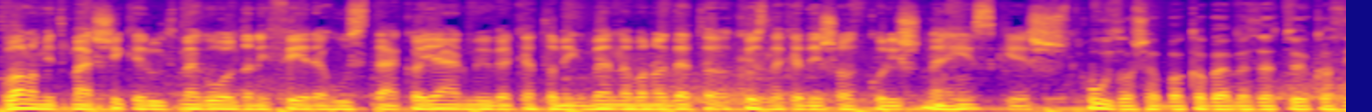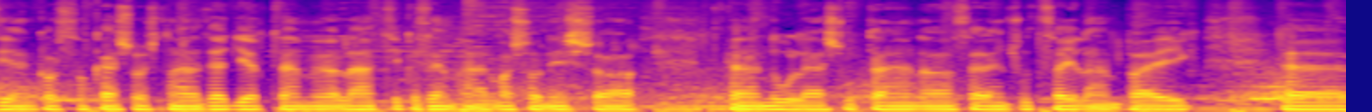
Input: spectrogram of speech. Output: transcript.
valamit már sikerült megoldani, félrehúzták a járműveket, amik benne vannak, de a közlekedés akkor is nehézkés. Húzósabbak a bevezetők az ilyenkor szokásosnál, ez egyértelműen látszik az M3-ason is a e, nullás után a Szerencs utcai lámpáig. E,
